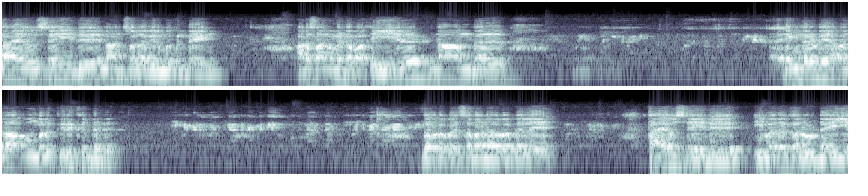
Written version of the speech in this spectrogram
தயவு செய்து நான் சொல்ல விரும்புகின்றேன். அரசாங்கம் என்ற வகையில் நாங்கள் எங்களுடைய அனுதாபம் உங்களுக்கு இருக்கின்றது. கௌரவ சபாநாயகர் அவர்களே தயவு செய்து இவர்களுடைய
